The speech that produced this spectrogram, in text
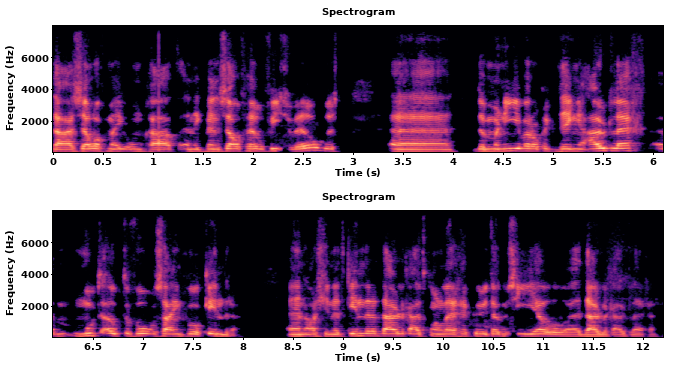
daar zelf mee omgaat. En ik ben zelf heel visueel, dus de manier waarop ik dingen uitleg, moet ook te volgen zijn voor kinderen. En als je het kinderen duidelijk uit kan leggen, kun je het ook een CEO duidelijk uitleggen.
